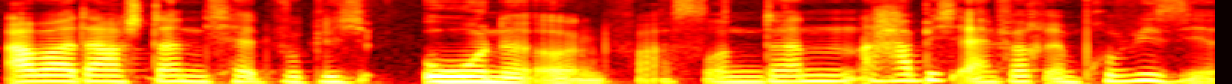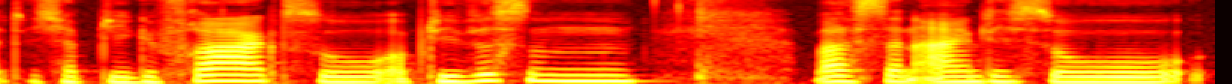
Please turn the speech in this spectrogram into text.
Aber da stand ich halt wirklich ohne irgendwas. Und dann habe ich einfach improvisiert. Ich habe die gefragt, so ob die wissen, was denn eigentlich so,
